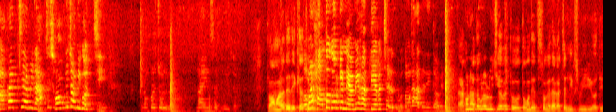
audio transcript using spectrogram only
মাখাচ্ছি আমি রাখছি সব কিছু আমি করছি। এরকম করে চলবে। না ইনসাফ তো আমার হাতে দেখতে পাচ্ছ তোমার হাতও দরকার নেই আমি হাত দিয়ে আবার ছেড়ে দেবো। তোমাকে হাতে দিতে হবে না। এখন এতগুলো লুচি হবে তো তোমাদের সঙ্গে দেখাচ্ছে নেক্সট ভিডিওতে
